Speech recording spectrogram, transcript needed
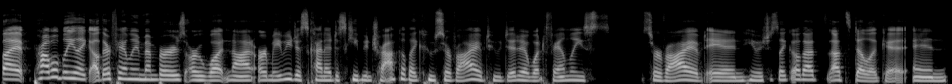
but probably like other family members or whatnot, or maybe just kind of just keeping track of like who survived, who did it, what families survived, and he was just like, oh, that's that's delicate and.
